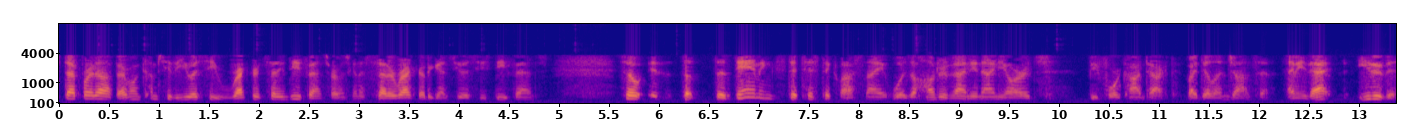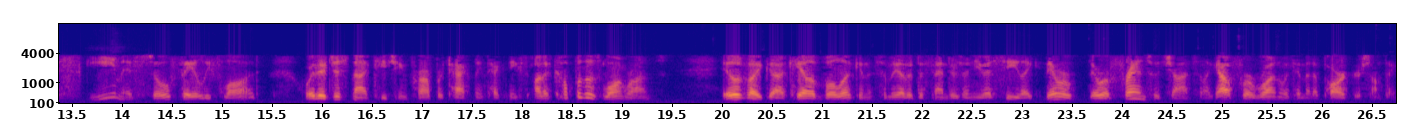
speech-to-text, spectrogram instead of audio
step right up. Everyone come see the USC record-setting defense, or everyone's going to set a record against USC's defense. So it, the, the damning statistic last night was 199 yards before contact by Dillon Johnson. I mean, that either the scheme is so fatally flawed, or they're just not teaching proper tackling techniques. On a couple of those long runs, it looked like uh, Calen Bullock and some of the other defenders on USC, like they were they were friends with Johnson, like out for a run with him in a park or something.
